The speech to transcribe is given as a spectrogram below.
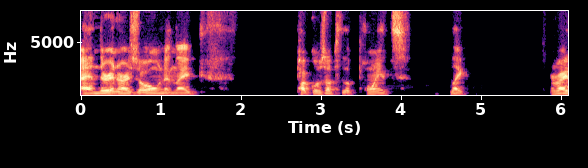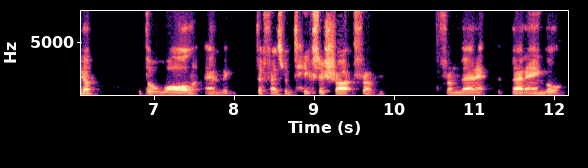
And they're in our zone and like puck goes up to the point like right up the wall and the defenseman takes a shot from from that that angle.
